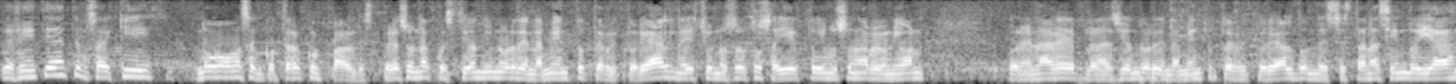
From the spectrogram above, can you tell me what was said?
Definitivamente, pues aquí no vamos a encontrar culpables, pero es una cuestión de un ordenamiento territorial. De hecho, nosotros ayer tuvimos una reunión con el área de planeación de ordenamiento territorial donde se están haciendo ya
